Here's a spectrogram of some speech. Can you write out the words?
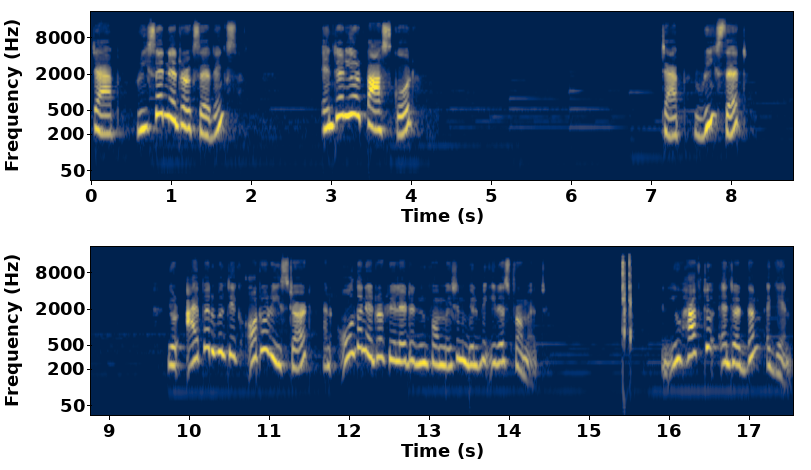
Tap Reset Network Settings. Enter your passcode. Tap Reset. Your iPad will take auto restart and all the network related information will be erased from it. And you have to enter them again.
